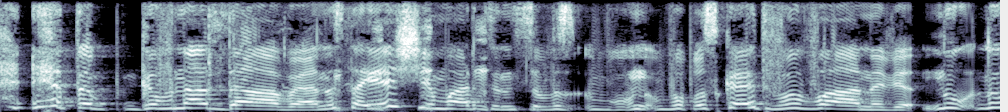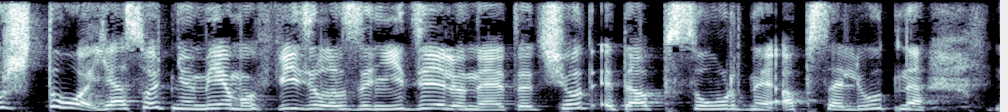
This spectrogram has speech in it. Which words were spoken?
— это говнодавы, а настоящие мартинсы выпускают в Иванове. Ну, ну что? Я сотню мемов видела за неделю на этот счет. Это абсурдные, абсолютно э,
